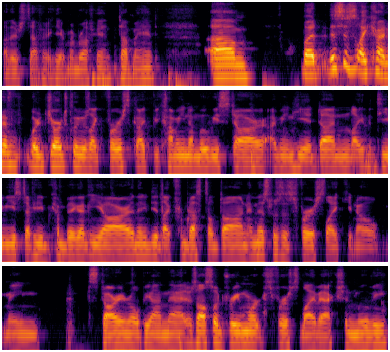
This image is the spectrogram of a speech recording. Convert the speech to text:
other stuff. I can't remember offhand, top of my head. Um, but this is like kind of where George Clooney was like first like becoming a movie star. I mean, he had done like the TV stuff. He'd become big on ER, and then he did like From Dusk Till Dawn, and this was his first like you know main starring role beyond that. It was also DreamWorks' first live action movie.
